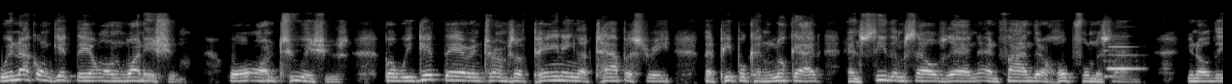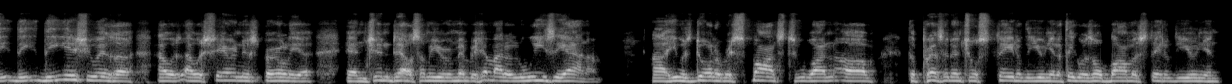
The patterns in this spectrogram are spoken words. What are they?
We're not going to get there on one issue or on two issues, but we get there in terms of painting a tapestry that people can look at and see themselves in and find their hopefulness in. You know, the the the issue is uh, I was I was sharing this earlier, and Jindal, some of you remember him out of Louisiana. Uh, he was doing a response to one of the presidential State of the Union. I think it was Obama's State of the Union.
